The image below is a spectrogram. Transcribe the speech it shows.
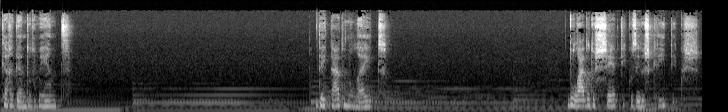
carregando o doente, deitado no leito, do lado dos céticos e dos críticos.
